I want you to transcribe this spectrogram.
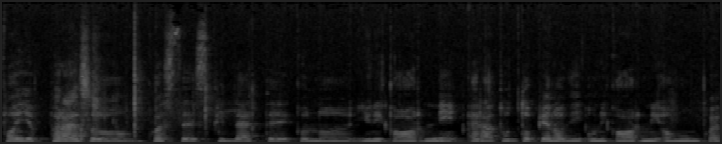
poi ho preso queste spillette con gli unicorni. Era tutto pieno di unicorni ovunque.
